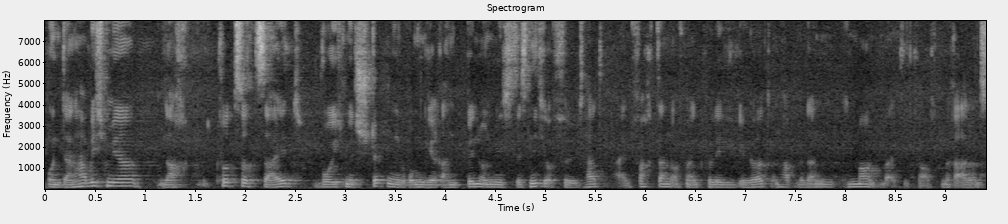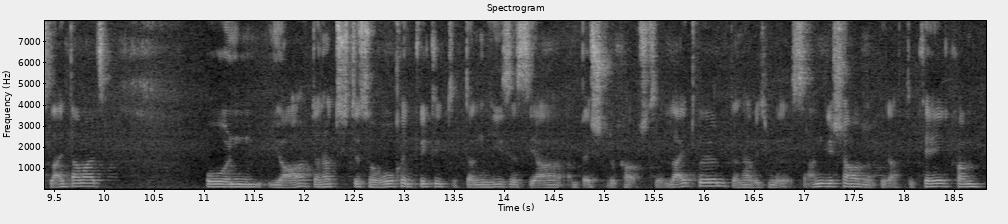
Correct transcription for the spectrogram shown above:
und dann habe ich mir nach kurzer Zeit, wo ich mit Stöcken rumgerannt bin und mich das nicht erfüllt hat, einfach dann auf meinen Kollegen gehört und habe mir dann ein Mountainbike gekauft, ein Rad und Slide damals. Und ja, dann hat sich das so hochentwickelt. Dann hieß es ja, am besten du kaufst dir Lightwheel. Dann habe ich mir das angeschaut und habe gedacht, okay, komm,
